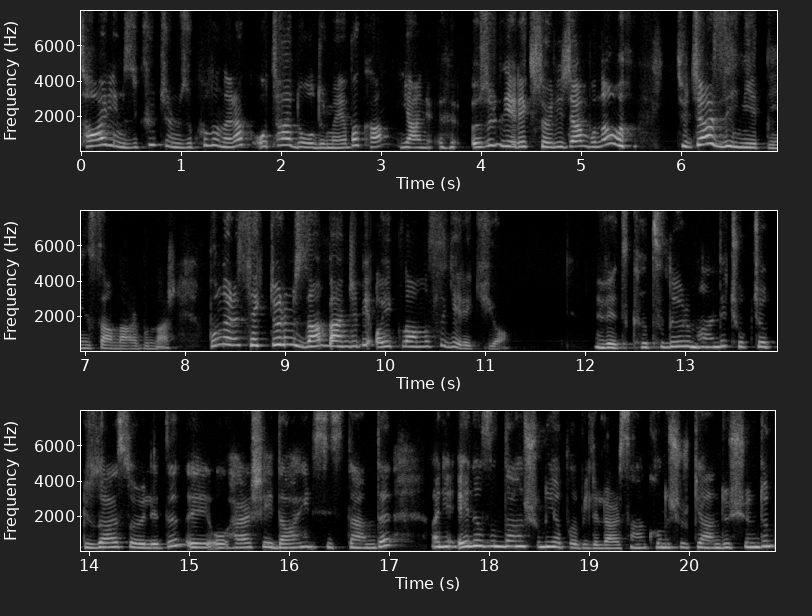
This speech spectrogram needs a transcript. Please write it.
tarihimizi, kültürümüzü kullanarak otel doldurmaya bakan, yani özür dileyerek söyleyeceğim bunu ama tüccar zihniyetli insanlar bunlar. Bunların sektörümüzden bence bir ayıklanması gerekiyor. Evet katılıyorum Hande çok çok güzel söyledin. E, o her şey dahil sistemde hani en azından şunu yapabilirler sen konuşurken düşündüm.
